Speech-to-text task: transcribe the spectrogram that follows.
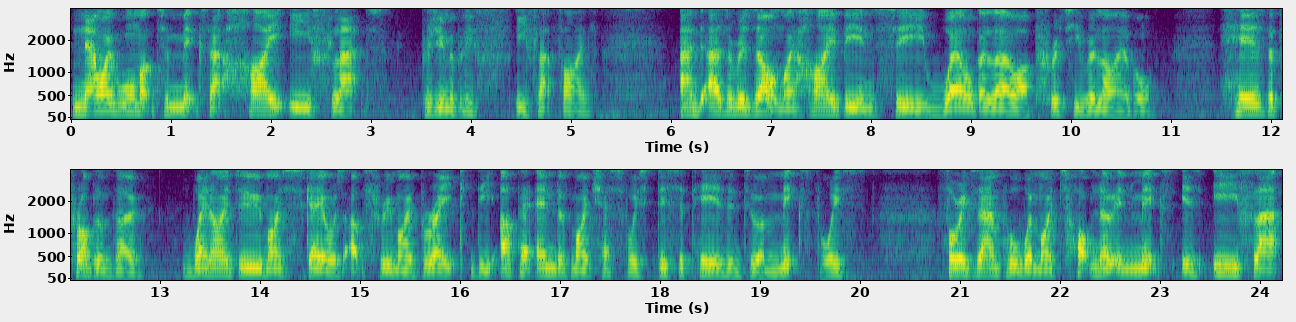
Now I warm up to mix at high E flat, presumably E flat 5. And as a result, my high B and C well below are pretty reliable. Here's the problem though. When I do my scales up through my break, the upper end of my chest voice disappears into a mixed voice. For example, when my top note in mix is E flat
